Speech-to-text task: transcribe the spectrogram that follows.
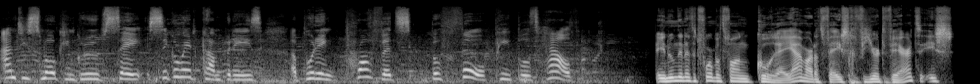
Anti-smoking groups say cigarette companies are putting profits before people's health. Je noemde net het voorbeeld van Korea, waar dat feest gevierd werd. Is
